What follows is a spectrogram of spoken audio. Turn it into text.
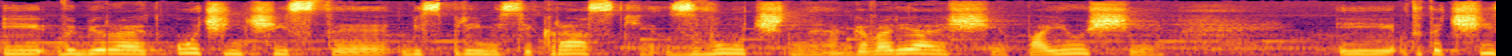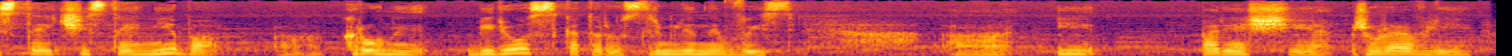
и выбирают очень чистые, без примеси краски, звучные, говорящие, поющие. И вот это чистое-чистое небо, а, кроны берез, которые устремлены ввысь, а, и парящие журавли –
